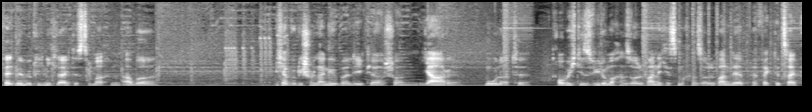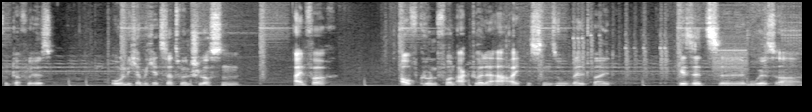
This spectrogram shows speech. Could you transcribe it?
Fällt mir wirklich nicht leicht, das zu machen, aber ich habe wirklich schon lange überlegt, ja, schon Jahre, Monate, ob ich dieses Video machen soll, wann ich es machen soll, wann der perfekte Zeitpunkt dafür ist. Und ich habe mich jetzt dazu entschlossen, einfach aufgrund von aktuellen Ereignissen, so weltweit, Gesetze, USA,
